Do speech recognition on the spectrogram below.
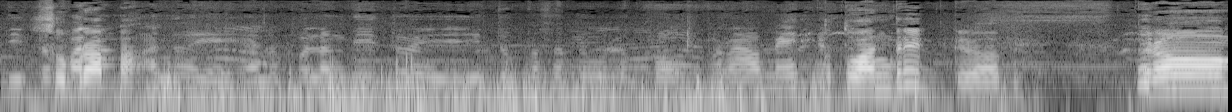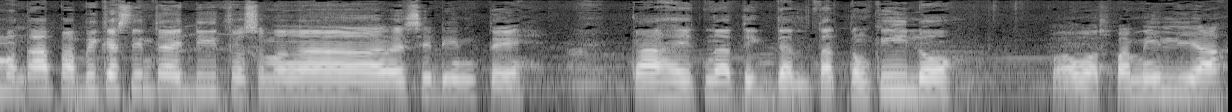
Dito Sobra pa. pa. lang, Ano eh, ano pa lang dito eh. Ito pa sa tulog po. Marami. 200, grabe. Pero magkapabigas din tayo dito sa mga residente. Kahit natig 3 kilo, bawat pamilya.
